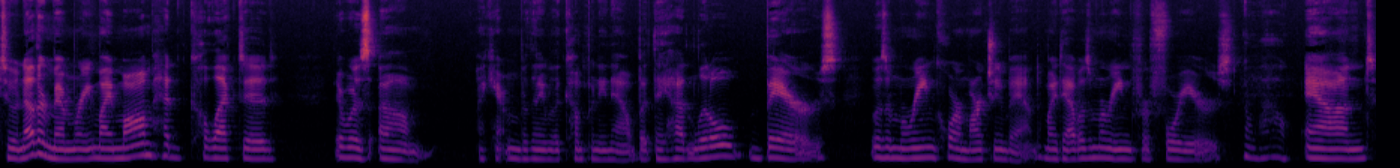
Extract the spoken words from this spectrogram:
to another memory. My mom had collected. There was um, I can't remember the name of the company now, but they had little bears. It was a Marine Corps marching band. My dad was a Marine for four years Oh wow. and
